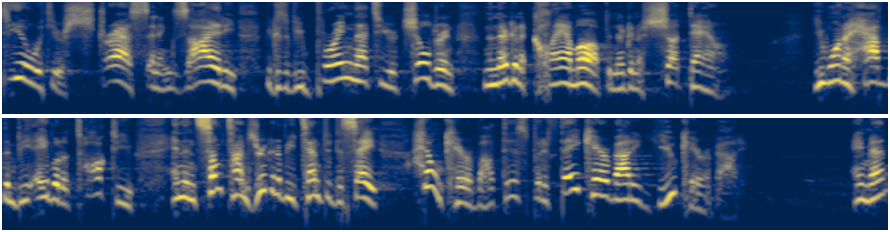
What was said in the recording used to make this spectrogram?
deal with your stress and anxiety because if you bring that to your children, then they're going to clam up and they're going to shut down. You want to have them be able to talk to you. And then sometimes you're going to be tempted to say, I don't care about this, but if they care about it, you care about it. Amen?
